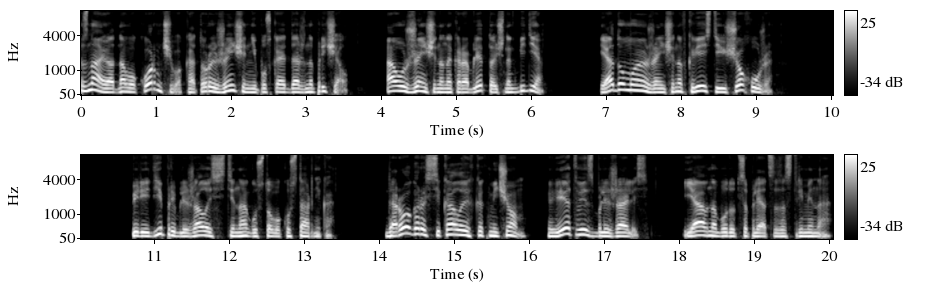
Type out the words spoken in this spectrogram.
Знаю одного кормчего, который женщин не пускает даже на причал. А уж женщина на корабле точно к беде. Я думаю, женщина в квесте еще хуже». Впереди приближалась стена густого кустарника. Дорога рассекала их как мечом. Ветви сближались. Явно будут цепляться за стремена.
